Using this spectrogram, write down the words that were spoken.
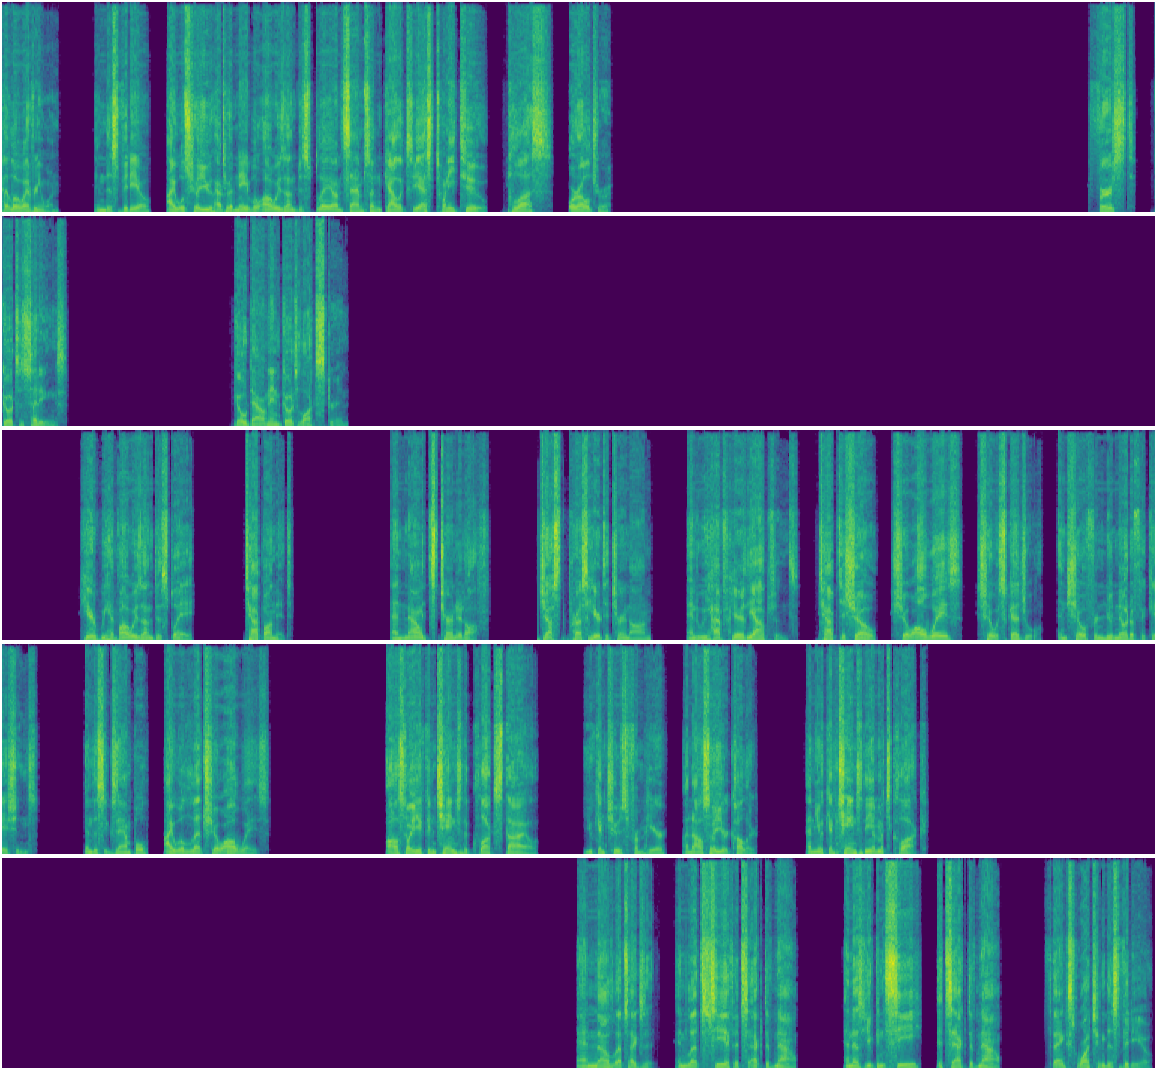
Hello everyone. In this video, I will show you how to enable always on display on Samsung Galaxy S22 Plus or Ultra. First, go to settings. Go down and go to lock screen. Here we have always on display. Tap on it. And now it's turn it off. Just press here to turn on. And we have here the options. Tap to show, show always, show a schedule, and show for new notifications. In this example, I will let show always. Also you can change the clock style. You can choose from here, and also your color. And you can change the image clock. And now let's exit, and let's see if it's active now. And as you can see, it's active now. Thanks watching this video.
